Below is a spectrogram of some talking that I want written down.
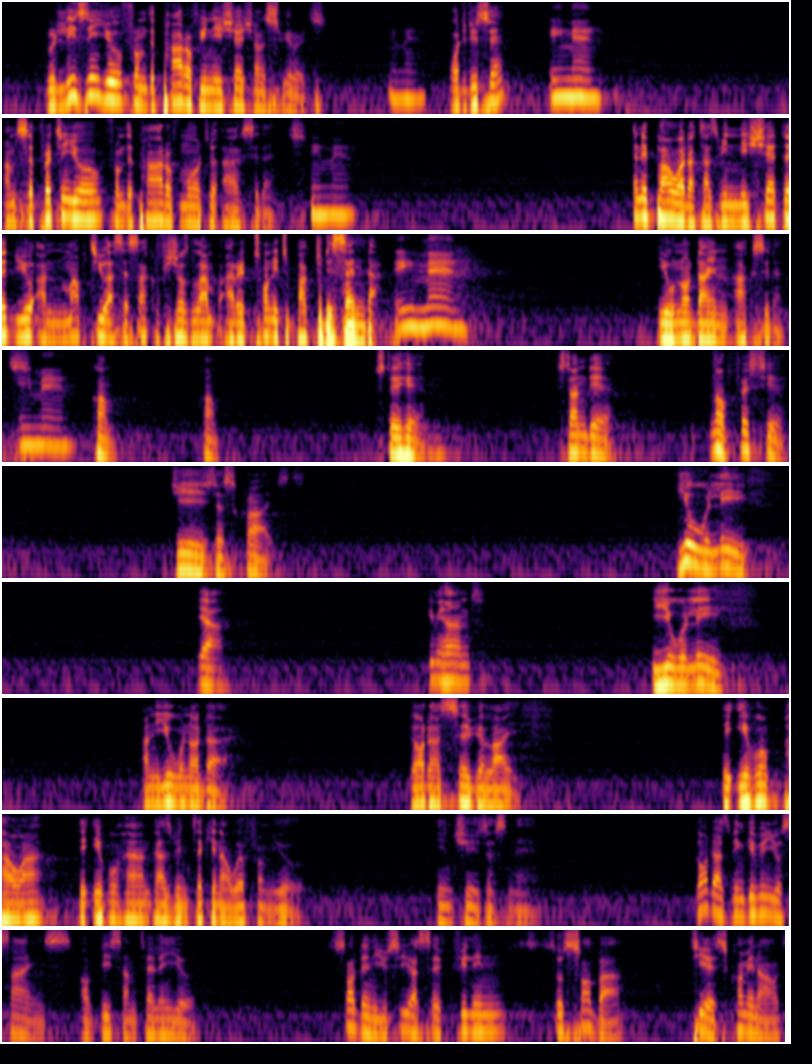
releasing you from the power of initiation spirits. Amen. What did you say? Amen. I'm separating you from the power of motor accident. Amen. Any power that has been initiated you and mapped you as a sacrificial lamb, I return it back to the sender. Amen. You will not die in accidents. Amen. Come. Come. Stay here. Stand there. No, face here. Jesus Christ. You will live. Yeah. Give me a hand. You will live. And you will not die. God has saved your life. The evil power, the evil hand has been taken away from you. In Jesus' name. God has been giving you signs of this, I'm telling you. Suddenly you see yourself feeling so sober, tears coming out.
